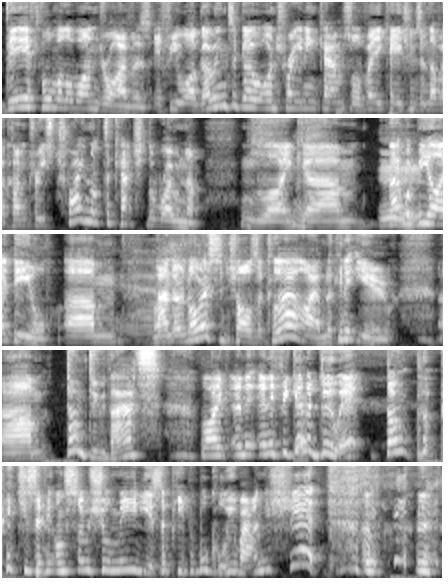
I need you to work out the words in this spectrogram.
dear Formula One drivers, if you are going to go on training camps or vacations in other countries, try not to catch the Rona. Like, um, that would be ideal. Um, Lando Norris and Charles Leclerc, I am looking at you. Um, don't do that. Like, and, and if you're gonna do it, don't put pictures of it on social media so people will call you out on your shit.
